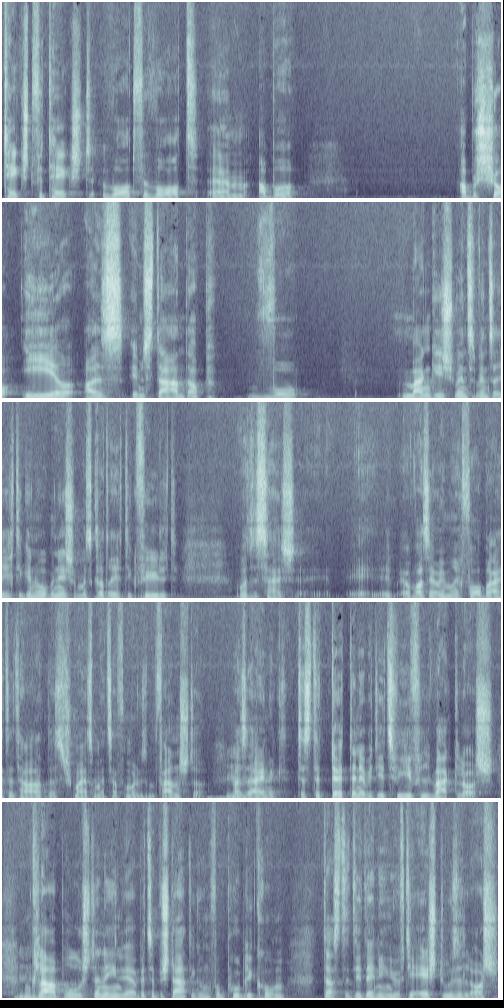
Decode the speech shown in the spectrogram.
Text für Text, Wort für Wort, ähm, aber, aber schon eher als im Stand-up, wo manchmal, wenn es richtig oben ist und man es gerade richtig fühlt, wo du sagst, äh, äh, was ich auch immer vorbereitet habe, das schmeißen wir jetzt einfach mal aus dem Fenster. Mhm. Also eigentlich, dass du dort dann eben die Zweifel weglässt. Mhm. Und klar brauchst du dann irgendwie auch ein bisschen Bestätigung vom Publikum, dass du dich dann irgendwie auf die Äste rauslässt.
